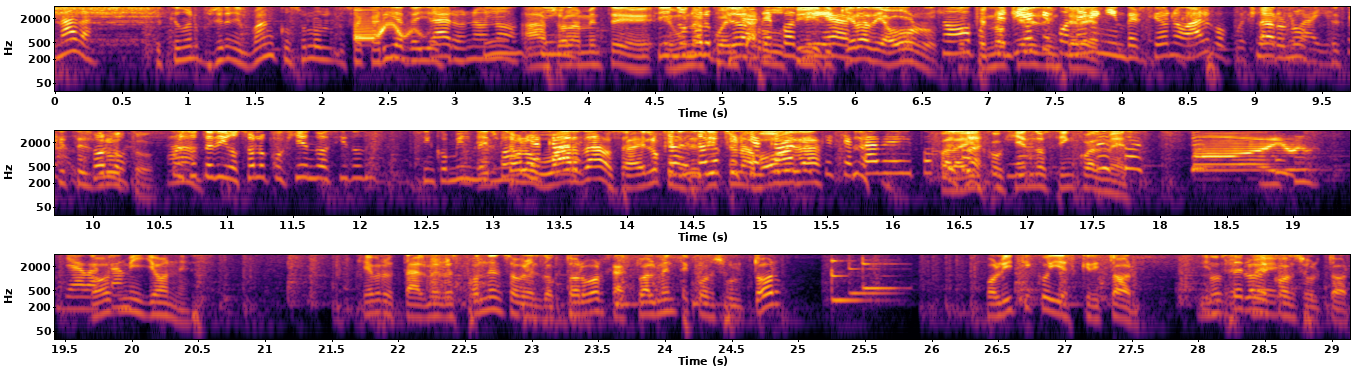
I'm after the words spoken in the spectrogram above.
Nada. Es que no le pusiera en el banco, solo lo sacaría de ahí. Claro, así, no, no. Ah, solamente Sí, en no, una no cuenta, producir. ni siquiera de ahorros, No, pues no tendría que poner interés. en inversión o algo, pues Claro, no. vaya. Es que este es Solo- bruto. Por eso te digo, solo cogiendo así dos, 5 mil Él mensuales. solo se acabe. guarda, o sea, es lo que Solo- solo necesita que una se acabe, bóveda que se acabe ahí poco a para ir cogiendo 5 al mes. Ya, 2 bacán. millones. Qué brutal. Me responden sobre el doctor Borja, actualmente consultor, político y escritor. no sé lo de consultor.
